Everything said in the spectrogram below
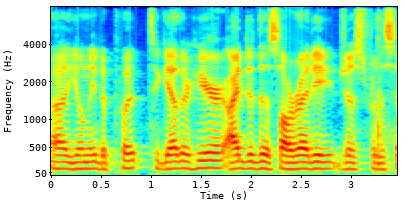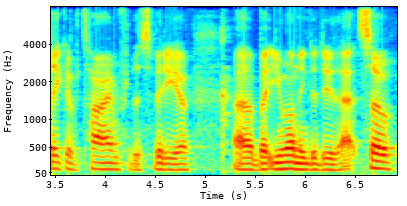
uh, you'll need to put together here. I did this already just for the sake of time for this video, uh, but you will need to do that. So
